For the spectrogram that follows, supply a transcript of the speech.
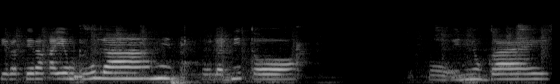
Tira-tira kayong ulam, tulad nito. Lutuin nyo guys.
